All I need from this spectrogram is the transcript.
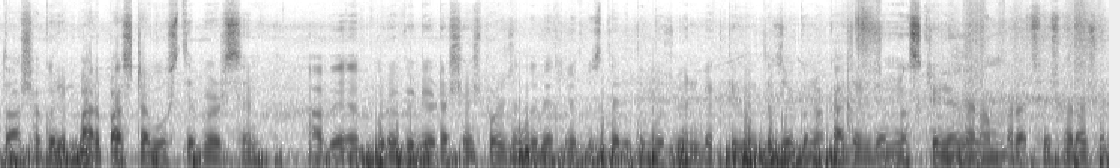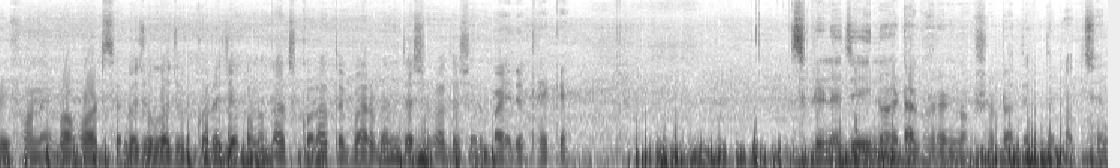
তো আশা করি পারপাসটা বুঝতে পারছেন। পুরো ভিডিওটা শেষ পর্যন্ত দেখলে বিস্তারিত বুঝবেন। ব্যক্তিগত যে কোনো কাজের জন্য স্ক্রিনে দেওয়া নাম্বার আছে, সরাসরি ফোনে বা হোয়াটসঅ্যাপে যোগাযোগ করে যে কোনো কাজ করাতে পারবেন দেশে বা দেশের বাইরে থেকে। স্ক্রিনে যেই নয়টা ঘরের নকশাটা দেখতে পাচ্ছেন,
